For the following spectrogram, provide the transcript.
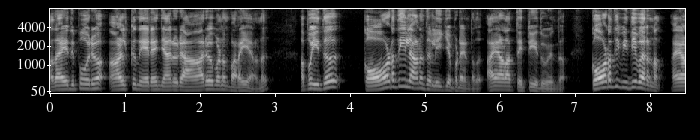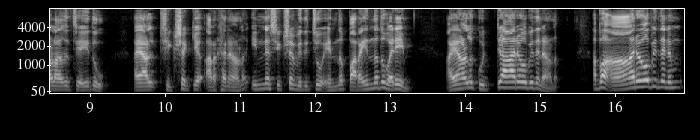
അതായത് ഇപ്പോൾ ഓരോ ആൾക്ക് നേരെ ഞാനൊരു ആരോപണം പറയുകയാണ്. അപ്പോൾ ഇത് കോടതിയിലാണ് തെളിയിക്കപ്പെടേണ്ടത്. അയാൾ ആ തെറ്റ് ചെയ്തു എന്ന്. കോടതി വിധി വരണം. അയാൾ അത് ചെയ്തു. അയാൾ ശിക്ഷയ്ക്ക് അർഹനാണ്. ഇന്ന ശിക്ഷ വിധിച്ചു എന്ന് പറയുന്നത് വരെയും അയാൾ കുറ്റാരോപിതനാണ്. അപ്പോൾ ആരോപിതനും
